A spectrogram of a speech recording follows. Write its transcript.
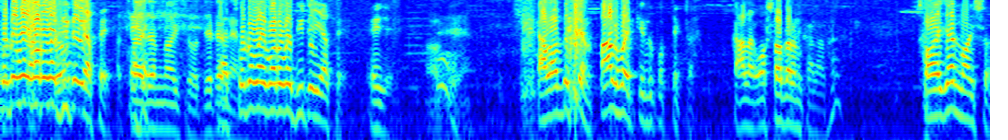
ছোট ভাই বড় ভাই দুটোই আছে। ছয় হাজার নয়শো যেটা ছোট ভাই বড় ভাই দুটোই আছে এই যে। ওকে কালার দেখছেন? পাল হোয়াইট কিন্তু প্রত্যেকটা। কালার অসাধারণ কালার হ্যাঁ? ছয় হাজার নয়শো।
